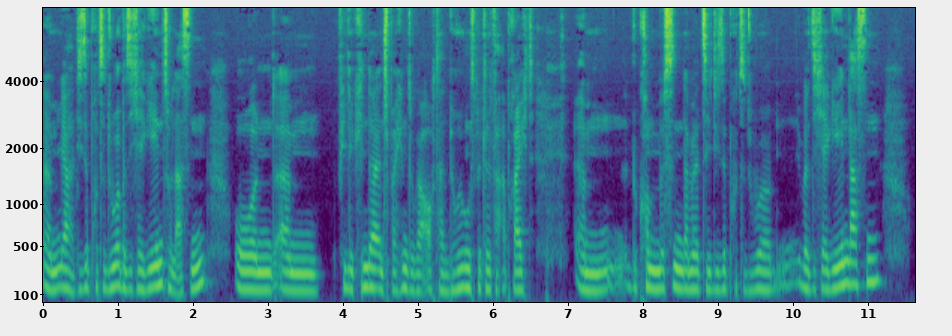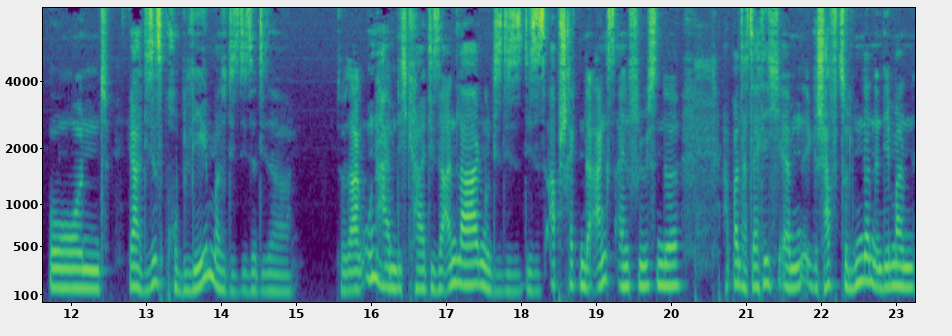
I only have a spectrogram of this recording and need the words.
ähm, ja, diese Prozedur über sich ergehen zu lassen. Und ähm, viele Kinder entsprechend sogar auch dann Berührungsmittel verabreicht ähm, bekommen müssen, damit sie diese Prozedur über sich ergehen lassen. Und ja, dieses Problem, also diese, dieser sozusagen Unheimlichkeit dieser Anlagen und dieses, dieses abschreckende, angsteinflößende hat man tatsächlich ähm, geschafft zu lindern, indem man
